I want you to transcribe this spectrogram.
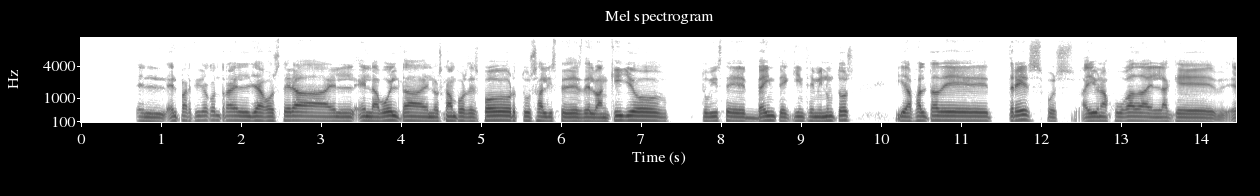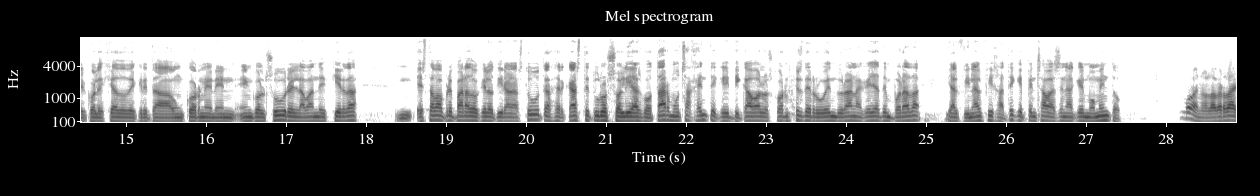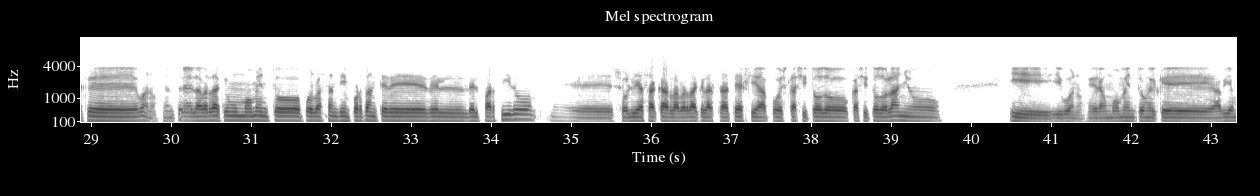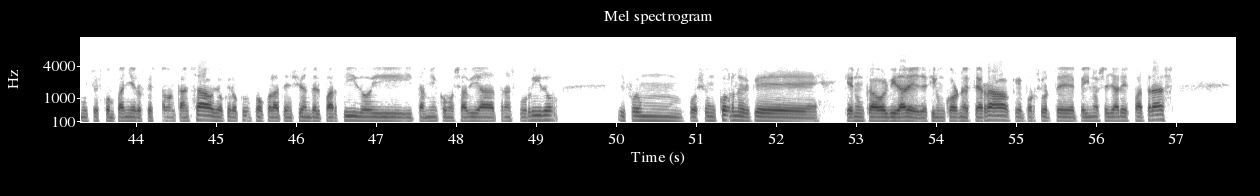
El, el partido contra el Llagostera el, en la vuelta en los campos de sport, tú saliste desde el banquillo, tuviste 20, 15 minutos y a falta de tres, pues hay una jugada en la que el colegiado decreta un córner en, en gol sur, en la banda izquierda. Estaba preparado que lo tiraras tú, te acercaste, tú los solías votar. Mucha gente criticaba los córneres de Rubén Durán aquella temporada y al final, fíjate, ¿qué pensabas en aquel momento? Bueno, la verdad que, bueno, la verdad que un momento pues bastante importante de, del, del partido. Eh, solía sacar la verdad que la estrategia pues casi todo, casi todo el año y, y, bueno, era un momento en el que había muchos compañeros que estaban cansados, yo creo que un poco la tensión del partido y, también cómo se había transcurrido y fue un pues un córner que, que nunca olvidaré, es decir, un córner cerrado que por suerte peinó Sellares para atrás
